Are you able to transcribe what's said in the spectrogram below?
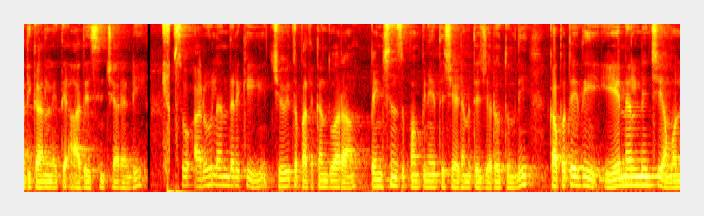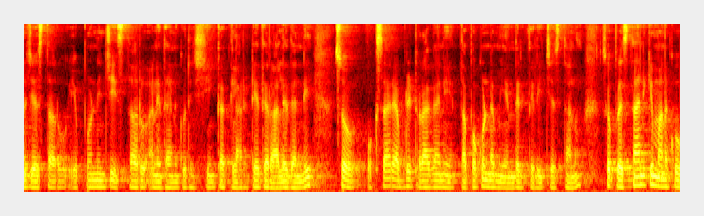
అధికారులను అయితే ఆదేశించారండి. సో అర్హులందరికీ చేయుత పథకం ద్వారా పెన్షన్స్ పంపిణీ అయితే చేయడం అయితే జరుగుతుంది. కాకపోతే ఇది ఏ నెల నుంచి అమలు చేస్తారు ఎప్పటి నుంచి ఇస్తారు అనే దాని గురించి ఇంకా క్లారిటీ అయితే రాలేదండి. సో ఒకసారి అప్డేట్ రాగానే తప్పకుండా మీ అందరికీ తెలియజేస్తాను. సో ప్రస్తుతానికి మనకు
